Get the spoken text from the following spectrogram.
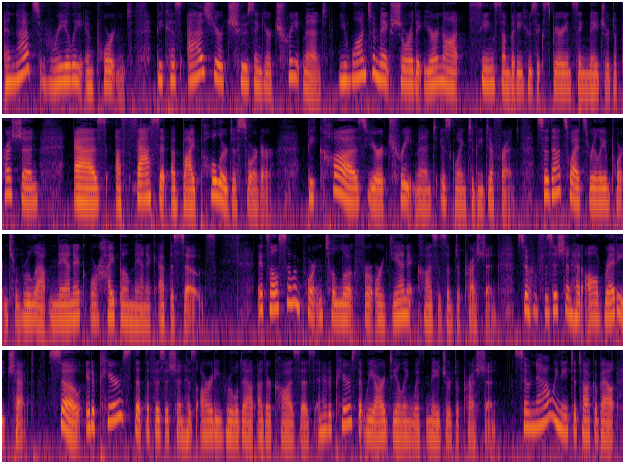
And that's really important because as you're choosing your treatment, you want to make sure that you're not seeing somebody who's experiencing major depression as a facet of bipolar disorder because your treatment is going to be different. So that's why it's really important to rule out manic or hypomanic episodes. It's also important to look for organic causes of depression. So her physician had already checked. So it appears that the physician has already ruled out other causes, and it appears that we are dealing with major depression. So now we need to talk about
